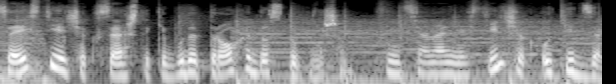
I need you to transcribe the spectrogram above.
цей стільчик все ж таки буде трохи доступнішим. Функціональний стільчик у Kidzer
